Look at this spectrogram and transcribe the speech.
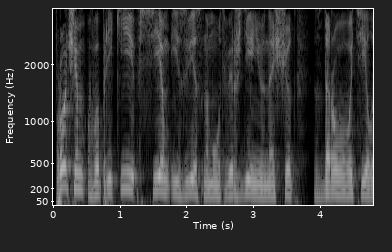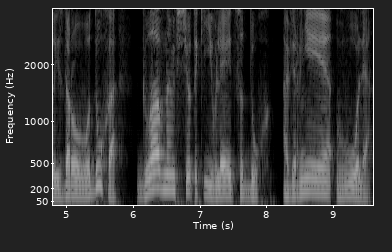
Впрочем, вопреки всем известному утверждению насчет здорового тела и здорового духа, главным все-таки является дух, а вернее воля.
